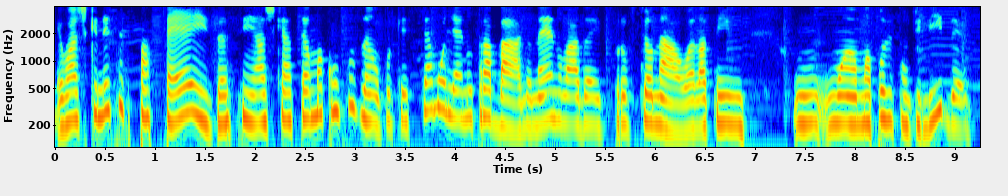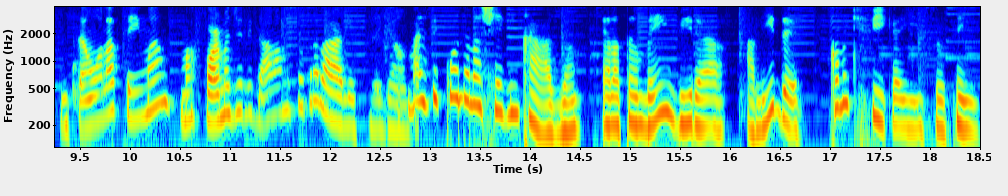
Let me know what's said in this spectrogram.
eu acho que nesses papéis, assim, acho que é até uma confusão, porque se a mulher no trabalho, né, no lado aí profissional, ela tem um- uma, uma posição de líder, então ela tem uma, uma forma de lidar lá no seu trabalho. Legal. Mas e quando ela chega em casa, ela também vira a líder? Como é que fica isso, assim?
